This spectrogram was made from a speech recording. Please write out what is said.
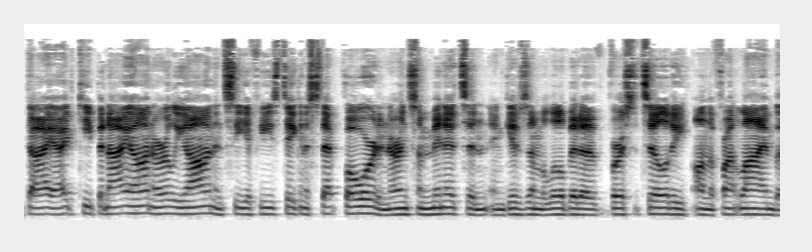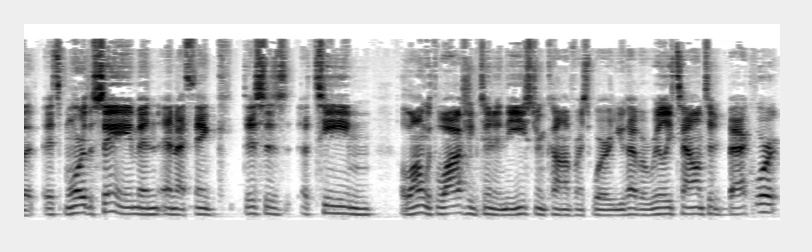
guy I'd keep an eye on early on and see if he's taken a step forward and earned some minutes and, and gives them a little bit of versatility on the front line. But it's more the same. And, and I think this is a team along with Washington in the Eastern Conference, where you have a really talented backcourt,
